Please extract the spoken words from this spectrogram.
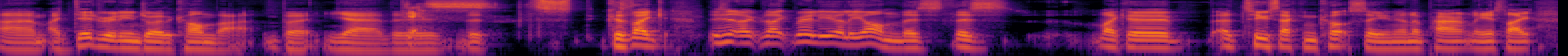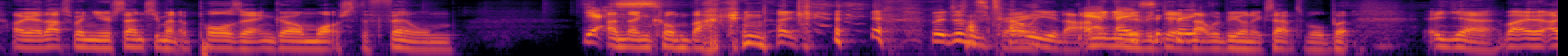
Um, I did really enjoy the combat, but yeah, the Yes. because like isn't it like, like really early on there's there's like a, a two second cutscene and apparently it's like oh yeah that's when you're essentially meant to pause it and go and watch the film. Yes, and then come back and like but it doesn't That's tell great. you that. Yeah, i mean even if it did that would be unacceptable but yeah but I, I,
